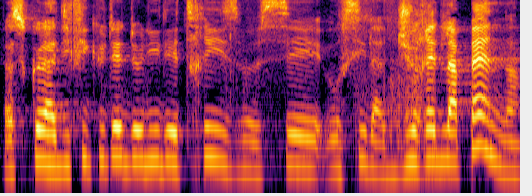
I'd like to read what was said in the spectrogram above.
parce que la difficulté de l'illettrisme, c'est aussi la durée de la peine,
